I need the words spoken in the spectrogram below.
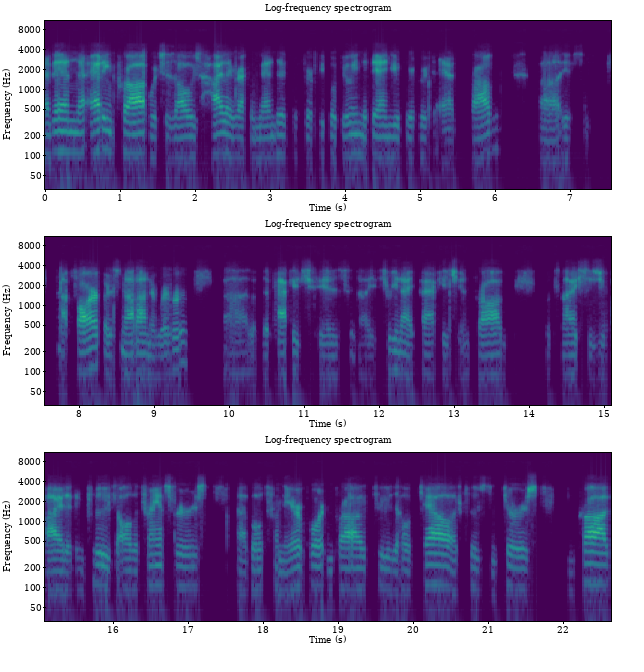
And then uh, adding Prague, which is always highly recommended for people doing the Danube River to add Prague. Uh, it's not far, but it's not on the river. Uh, the package is a three-night package in Prague. What's nice is you buy it. It includes all the transfers, uh, both from the airport in Prague to the hotel. It includes some tours in Prague,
